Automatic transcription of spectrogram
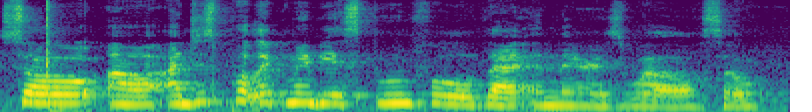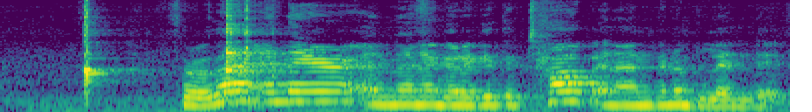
So uh, I just put like maybe a spoonful of that in there as well. So throw that in there and then I gotta get the top and I'm gonna blend it.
